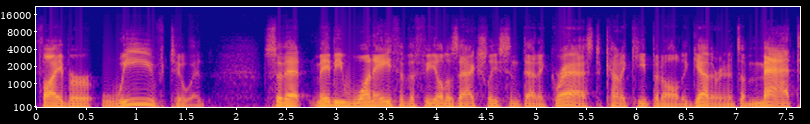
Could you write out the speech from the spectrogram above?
fiber weave to it, so that maybe one eighth of the field is actually synthetic grass to kind of keep it all together, and it's a mat.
